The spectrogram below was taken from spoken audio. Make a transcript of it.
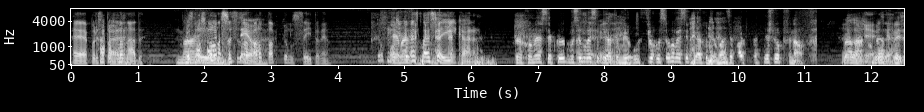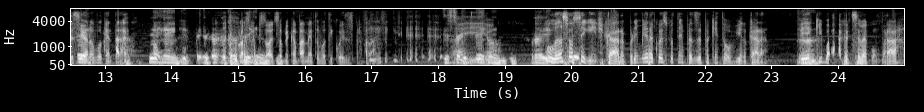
É, por isso que eu tô Cara, falando nada. Mas, Eu posso falar, Mas- vocês É, não ó. falam o tópico que eu não sei, tá vendo? Eu posso É, mas- começar isso aí, hein, cara. Já começa aí, porque você Pois não vai é, ser pior é. que o meu. O seu, o seu não vai ser pior que o meu, mas você pode. Deixa eu pro final. Vai lá. É, é. aí. Mas esse ano eu vou tentar. Perrengue. eu No próximo perrengue. episódio sobre acampamento eu vou ter coisas pra falar. Isso aí, Aí, perrengue. Vai. O lance é o seguinte, cara. Primeira coisa que eu tenho pra dizer pra quem tá ouvindo, cara. Vê Ah. que barraca que você vai comprar.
